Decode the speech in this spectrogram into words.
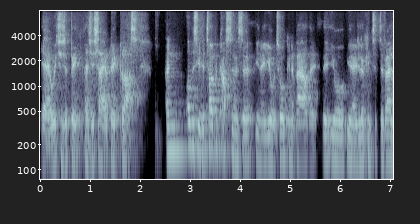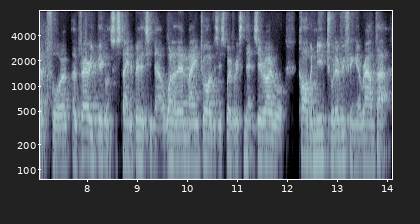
Yeah, which is a big, as you say, a big plus. And obviously, the type of customers that you know you're talking about that, that you're you know looking to develop for are, are, very big on sustainability now. One of their main drivers is whether it's net zero or carbon neutral. Everything around that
